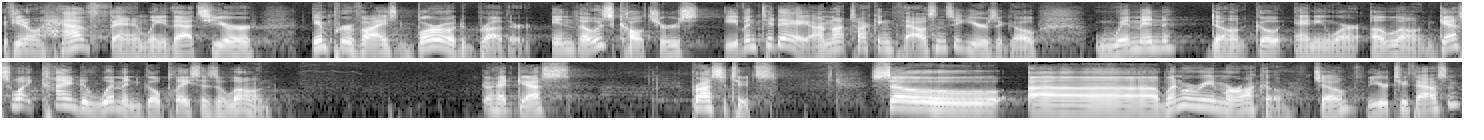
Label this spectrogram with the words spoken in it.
If you don't have family, that's your improvised borrowed brother. In those cultures, even today, I'm not talking thousands of years ago, women don't go anywhere alone. Guess what kind of women go places alone? Go ahead, guess. Prostitutes. So, uh, when were we in Morocco, Joe? The year 2000?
